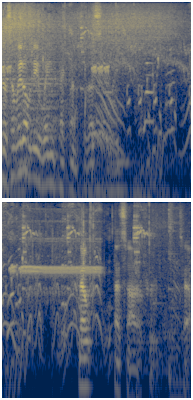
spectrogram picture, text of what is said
Because we don't need wing Pikmin for this. do? Nope, that's not a fruit. So.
